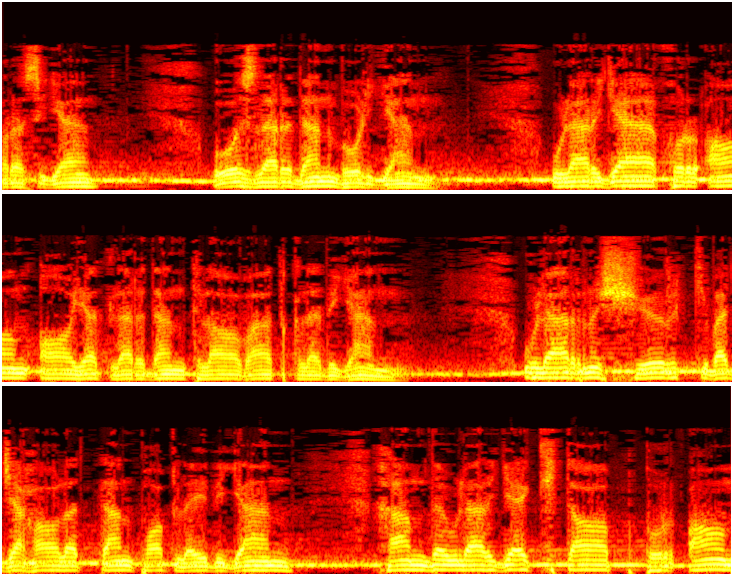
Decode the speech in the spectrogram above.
orasiga o'zlaridan bo'lgan ularga Qur'on oyatlaridan tilovat qiladigan ularni shirk va jaholatdan poklaydigan hamda ularga kitob qur'on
